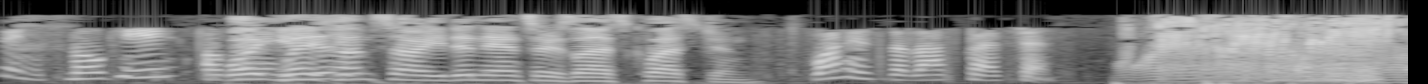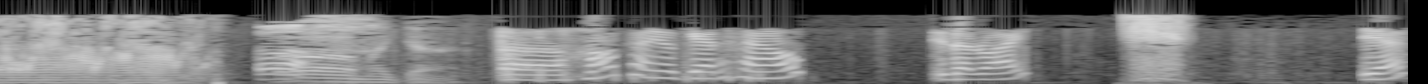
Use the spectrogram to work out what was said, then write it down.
thing, Smokey. Okay. Well, you did, I'm sorry, you didn't answer his last question. What is the last question? Oh, my God. Uh, how can you get help? Is that right? Yes?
